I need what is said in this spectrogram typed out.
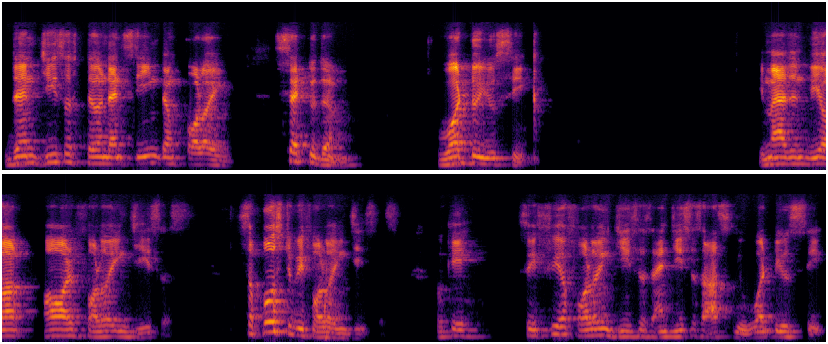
Then Jesus turned and seeing them following, said to them, What do you seek? Imagine we are all following Jesus, supposed to be following Jesus. Okay. So if you are following Jesus and Jesus asks you, What do you seek?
